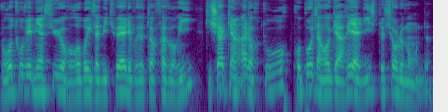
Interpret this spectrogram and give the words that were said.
Vous retrouvez bien sûr vos rubriques habituelles et vos auteurs favoris, qui chacun à leur tour proposent un regard réaliste sur le monde.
